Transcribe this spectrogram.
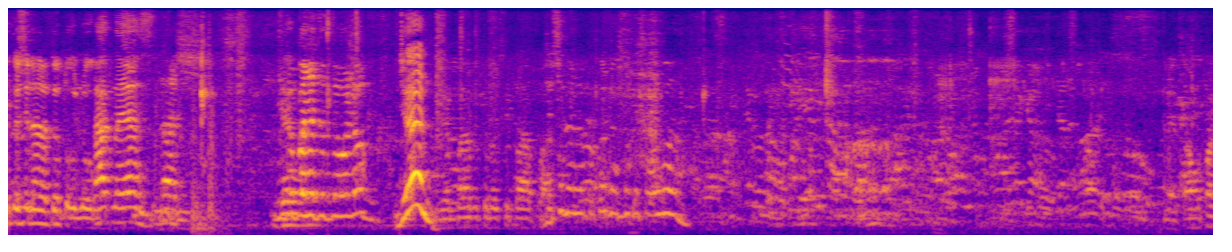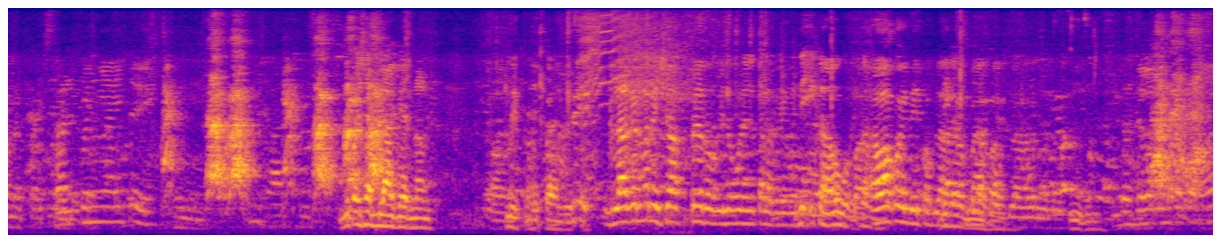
Dito sila natutulog. Lahat na yan. Slash. Dito pa natutulog? Diyan. Diyan para tutulog si Papa. Diyan sila natutulog mag-asawa. Ako pa nga ito eh. Hindi pa siya vlogger nun. Hindi pa. Hindi, vlogger na rin siya, pero inuuna niya talaga yung... Hindi, ikaw. Ako, ako hindi pa vlogger. Hindi ka vlogger. Dadawin ka pa nga.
